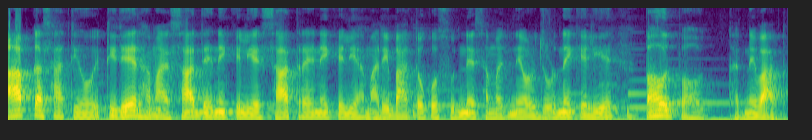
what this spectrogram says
आपका साथियों, इतनी देर हमारे साथ देने के लिए, साथ रहने के लिए, हमारी बातों को सुनने, समझने और जुड़ने के लिए बहुत बहुत धन्यवाद।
